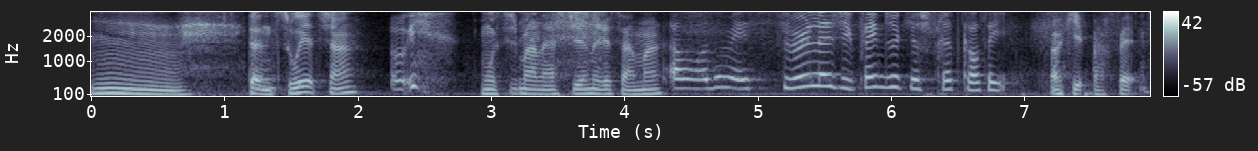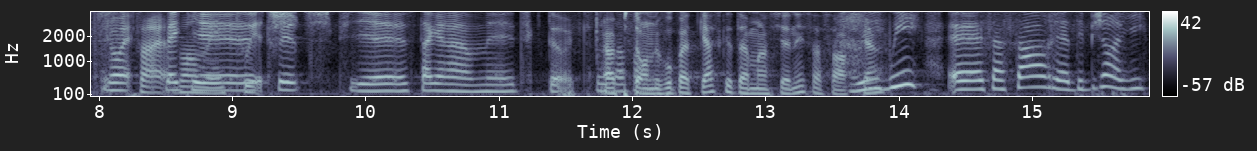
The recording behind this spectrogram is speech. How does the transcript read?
Hmm. T'as une Switch, hein? Oui. Moi aussi, je m'en ai acheté une récemment. Oh mon dieu, mais si tu veux, là, j'ai plein de jeux que je pourrais te conseiller. OK, parfait. Super. Fait Bon, que, ben, euh, Twitch. Twitch, puis euh, Instagram, euh, TikTok. Ah, puis ton nouveau podcast que t'as mentionné, ça sort Oui, quand? oui. Euh, ça sort euh, début janvier.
